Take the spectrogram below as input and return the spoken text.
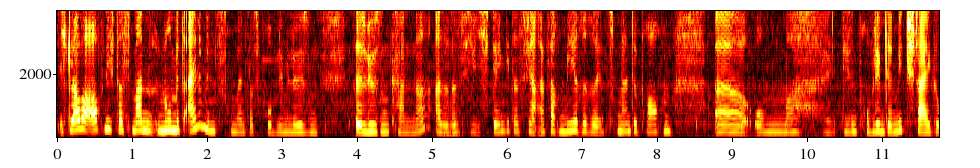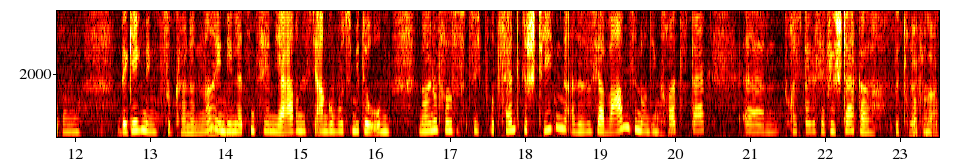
ich glaube auch nicht, dass man nur mit einem Instrument das Problem lösen, äh, lösen kann. Ne? Also mhm. dass ich, ich, denke, dass wir einfach mehrere Instrumente brauchen, äh, um diesem Problem der Mietsteigerung begegnen zu können. Ne? In mhm. den letzten zehn Jahren ist die Angebotsmiete um 59 Prozent gestiegen. Also es ist ja Wahnsinn. Und in Kreuzberg, ähm, Kreuzberg ist ja viel stärker betroffen. Ja,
